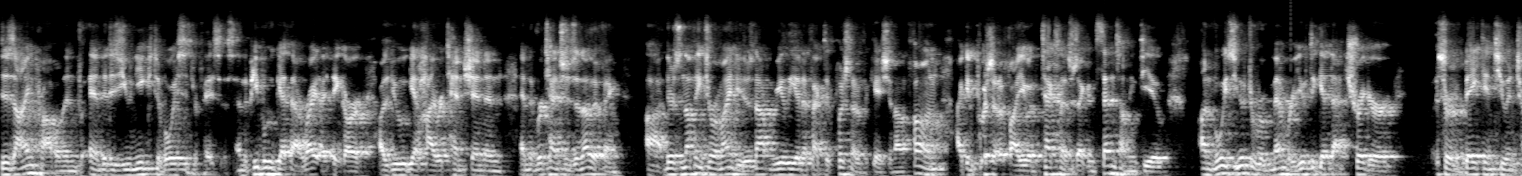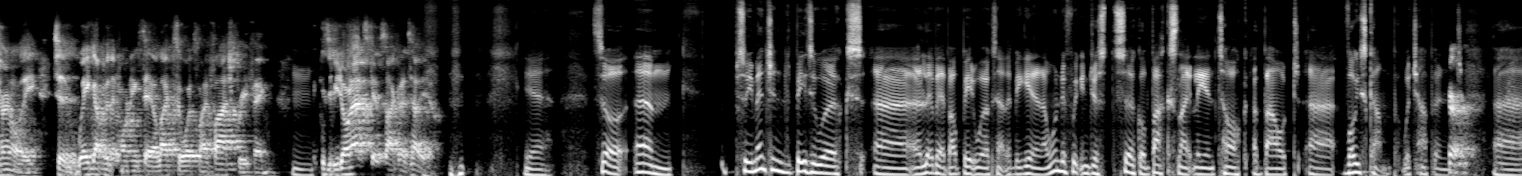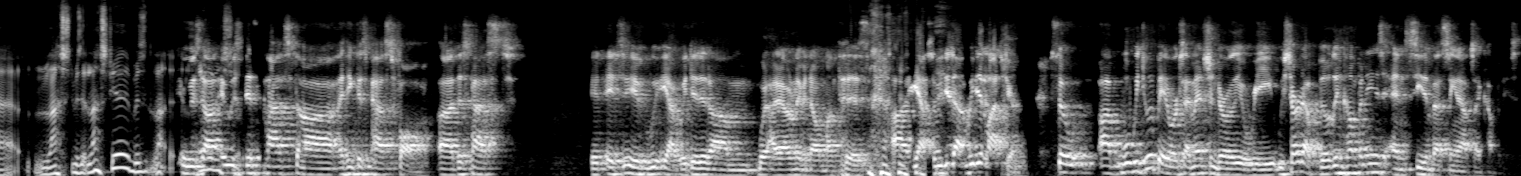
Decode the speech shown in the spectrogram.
design problem and, and that is unique to voice interfaces. And the people who get that right, I think, are are the people who get high retention and and retention is another thing. Uh, there's nothing to remind you. There's not really an effective push notification on a phone. I can push notify you a text message. I can send something to you. On voice, you have to remember. You have to get that trigger sort of baked into you internally to wake up in the morning and say, Alexa, what's my flash briefing? Hmm. Because if you don't ask it, it's not going to tell you. yeah. So, um, so you mentioned BetaWorks, uh, a little bit about BetaWorks at the beginning. I wonder if we can just circle back slightly and talk about uh, Voice Camp, which happened sure. uh, last. Was it last year? Was it, la- it was? Uh, it was this past. Uh, I think this past fall. Uh, this past. It, it's it, we, yeah. We did it. Um, I don't even know what month it is. yeah. So we did that. We did last year. So um, what we do at BetaWorks, I mentioned earlier, we we started out building companies and seed investing in outside companies.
